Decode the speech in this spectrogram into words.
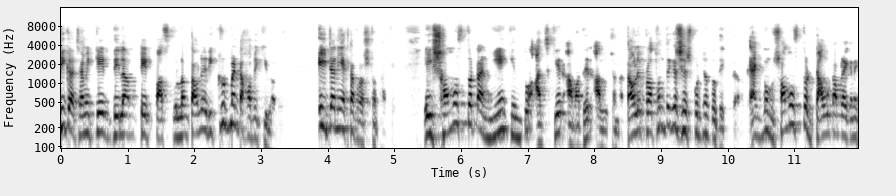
ঠিক আছে, আমি টেট দিলাম, টেট পাস করলাম, তাহলে রিক্রুটমেন্টটা হবে কীভাবে? এইটা নিয়ে একটা প্রশ্ন থাকে। এই সমস্তটা নিয়ে কিন্তু আজকের আমাদের আলোচনা। তাহলে প্রথম থেকে শেষ পর্যন্ত দেখতে হবে। একদম সমস্ত ডাউট আমরা এখানে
